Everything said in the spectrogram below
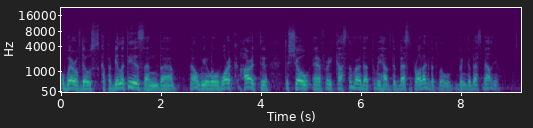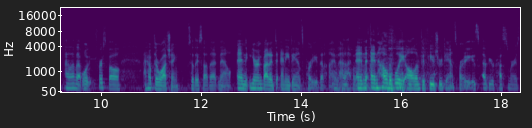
aware of those capabilities and uh, you know, we will work hard to, to show every customer that we have the best product that will bring the best value. I love that. Well, first of all, I hope they're watching, so they saw that now. And you're invited to any dance party that I'm at, and, and hopefully all of the future dance parties of your customers.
